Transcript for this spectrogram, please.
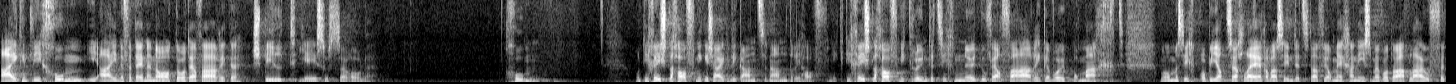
eigentlich kaum in einer von diesen Nahtoderfahrungen spielt Jesus eine Rolle. Kaum. Und die christliche Hoffnung ist eigentlich ganz eine andere Hoffnung. Die christliche Hoffnung gründet sich nicht auf Erfahrungen, die jemand macht, wo man sich probiert zu erklären, was sind jetzt da für Mechanismen, die da ablaufen.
